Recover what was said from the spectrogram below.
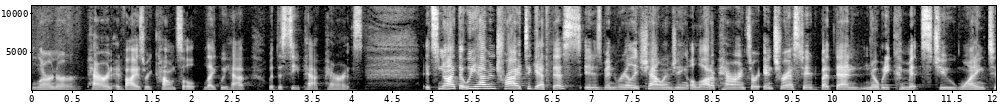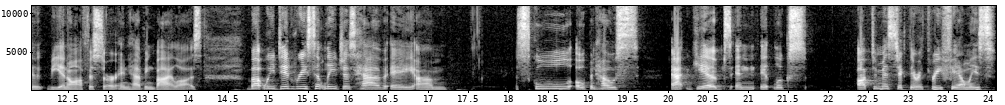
Learner Parent Advisory Council like we have with the CPAC parents. It's not that we haven't tried to get this. It has been really challenging. A lot of parents are interested, but then nobody commits to wanting to be an officer and having bylaws. But we did recently just have a, um, school open house at Gibbs, and it looks optimistic. There are three families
